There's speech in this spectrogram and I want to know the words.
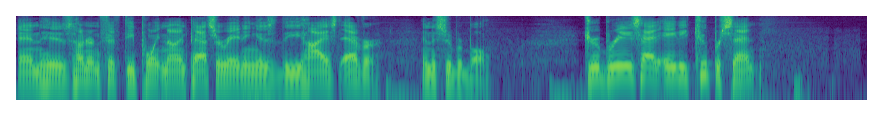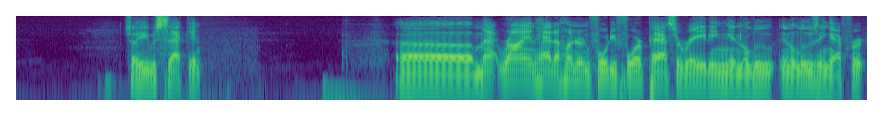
And his 150.9 passer rating is the highest ever in the Super Bowl. Drew Brees had 82%. So he was second. Uh, Matt Ryan had 144 passer rating in a lo- in a losing effort.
